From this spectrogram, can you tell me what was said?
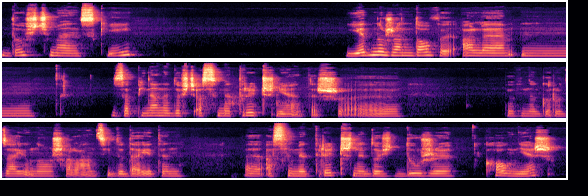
Dość męski. Jednorzędowy, ale mm, zapinane dość asymetrycznie, też e, pewnego rodzaju nonszalancji dodaje ten e, asymetryczny, dość duży kołnierz.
